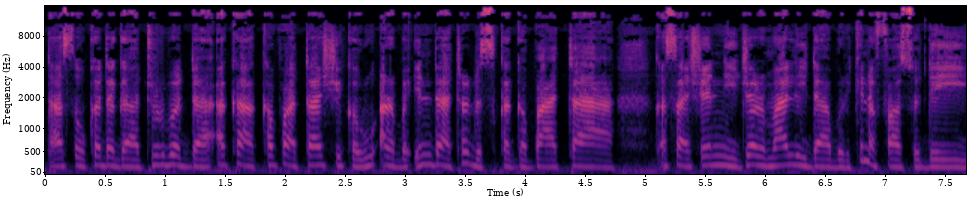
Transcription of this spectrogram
ta sauka daga turbar da aka kafa ta shekaru 49 da suka gabata. Kasashen Nijar Mali da Burkina Faso dai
